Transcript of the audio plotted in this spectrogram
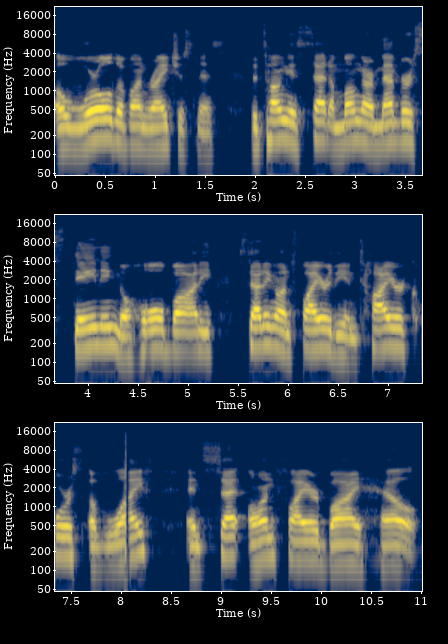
a world of unrighteousness. The tongue is set among our members, staining the whole body, setting on fire the entire course of life, and set on fire by hell.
